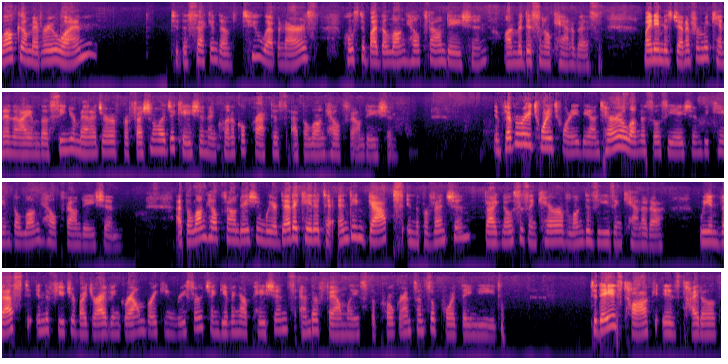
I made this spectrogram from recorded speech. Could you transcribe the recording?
Welcome everyone to the second of two webinars hosted by the Lung Health Foundation on medicinal cannabis. My name is Jennifer McKinnon and I am the Senior Manager of Professional Education and Clinical Practice at the Lung Health Foundation. In February 2020, the Ontario Lung Association became the Lung Health Foundation. At the Lung Health Foundation, we are dedicated to ending gaps in the prevention, diagnosis, and care of lung disease in Canada. We invest in the future by driving groundbreaking research and giving our patients and their families the programs and support they need. Today's talk is titled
